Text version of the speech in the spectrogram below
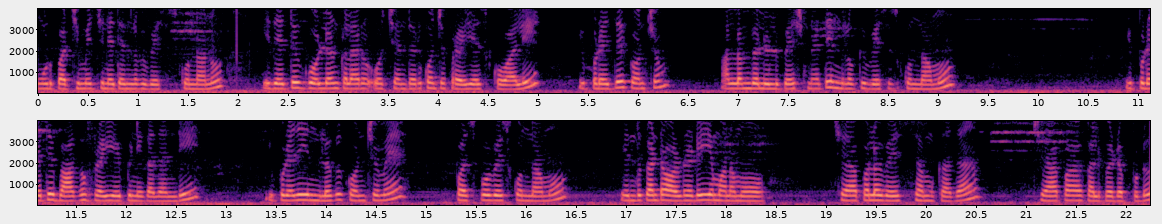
మూడు పచ్చిమిర్చిని అయితే ఇందులోకి వేసేసుకున్నాను. ఇదైతే గోల్డెన్ కలర్ వచ్చేంత వరకు కొంచెం ఫ్రై చేసుకోవాలి. ఇప్పుడైతే కొంచెం అల్లం వెల్లుల్లి పేస్ట్ని అయితే ఇందులోకి వేసేసుకుందాము. ఇప్పుడైతే బాగా ఫ్రై అయిపోయినాయి కదండి. ఇప్పుడైతే ఇందులోకి కొంచెమే పసుపు వేసుకుందాము. ఎందుకంటే ఆల్రెడీ మనము చేపలో వేసాం కదా చేప కలిపేటప్పుడు.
